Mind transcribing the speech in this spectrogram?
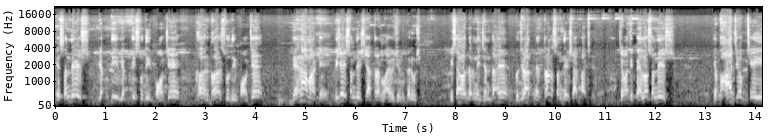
એ સંદેશ વ્યક્તિ વ્યક્તિ સુધી પહોંચે, ઘર ઘર સુધી પહોંચે. તેના માટે વિજય સંદેશ યાત્રાનું આયોજન કર્યું છે. વિસાવદરની જનતાએ ગુજરાતને ત્રણ સંદેશ આપ્યા છે. જેમાંથી પહેલો સંદેશ કે ભાજપ છે એ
